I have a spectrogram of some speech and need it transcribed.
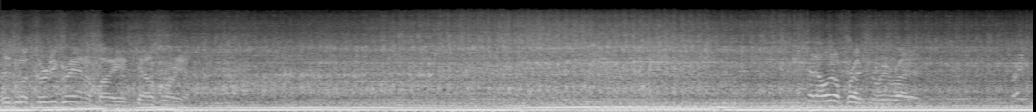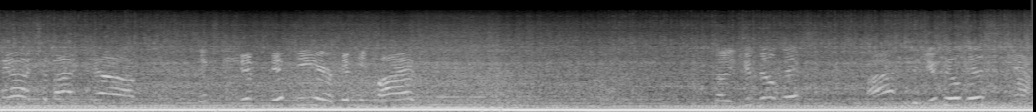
This is what 30 grand will buy you in California. What pressure are we running? Right now it's about uh, 50 or 55. So did you build this? Huh? Did you build this? Yeah.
